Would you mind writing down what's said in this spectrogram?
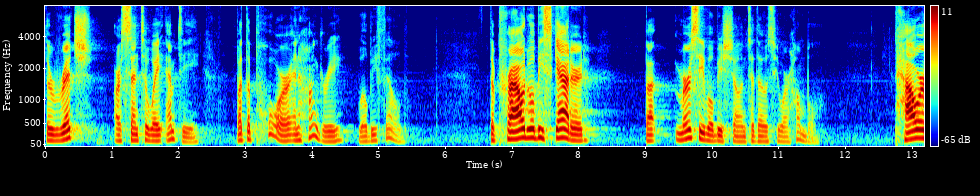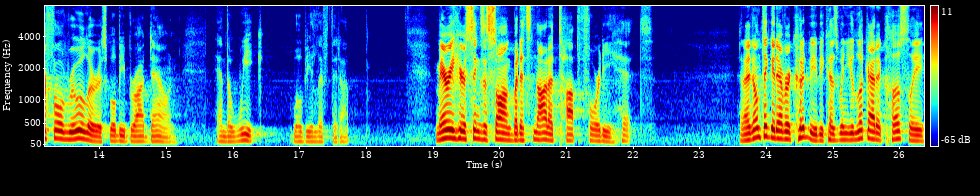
the rich are sent away empty, but the poor and hungry will be filled. The proud will be scattered, but mercy will be shown to those who are humble. Powerful rulers will be brought down, and the weak will be lifted up. Mary here sings a song, but it's not a top 40 hit. And I don't think it ever could be because when you look at it closely,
